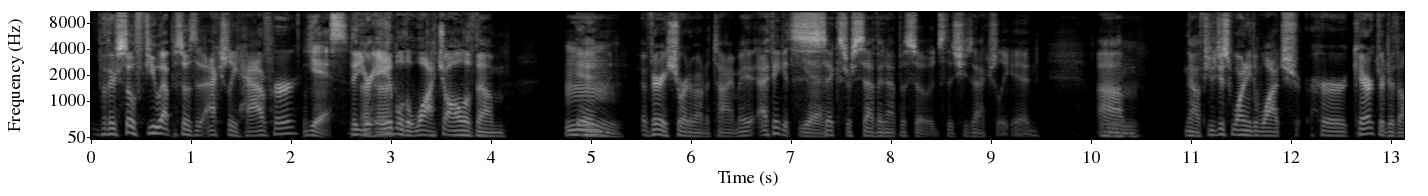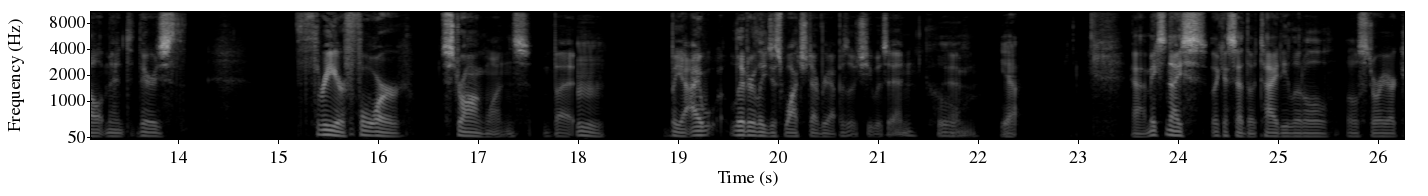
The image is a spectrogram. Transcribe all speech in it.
but there's so few episodes that actually have her Yes. that you're uh-huh. able to watch all of them Mm. in a very short amount of time. I, I think it's Yeah. six or seven episodes that she's actually in. Mm. Um, Now, if you're just wanting to watch her character development, there's three or four strong ones, but Mm. but yeah, I w- literally just watched every episode she was in. Cool. And, It makes nice, like I said, though, tidy little little story arc.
